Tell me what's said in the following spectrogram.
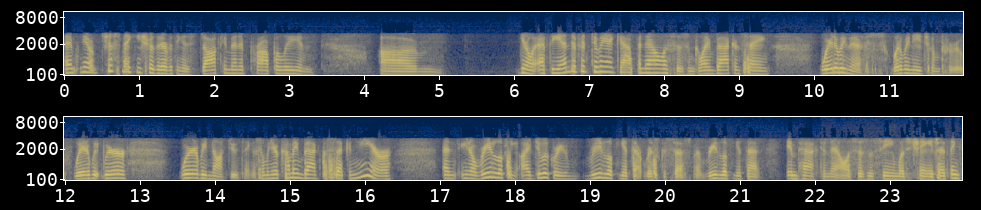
and you know, just making sure that everything is documented properly and, um, you know, at the end of it, doing a gap analysis and going back and saying, where do we miss? What do we need to improve? Where do we where where do we not do things? And when you're coming back the second year, and you know, relooking, I do agree, relooking at that risk assessment, relooking at that impact analysis, and seeing what's changed. I think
